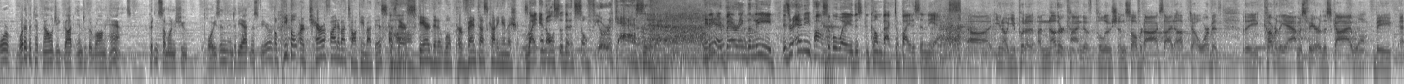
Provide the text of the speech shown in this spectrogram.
Or what if the technology got into the wrong hands? Couldn't someone shoot poison into the atmosphere? So people are terrified about talking about this because uh-huh. they're scared that it will prevent us cutting emissions. Right, and also that it's sulfuric acid. It is. You're bearing the lead. Is there any possible way this could come back to bite us in the ass? Uh, you know, you put a, another kind of pollution, sulfur dioxide, up to orbit the cover the atmosphere. The sky won't be uh,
